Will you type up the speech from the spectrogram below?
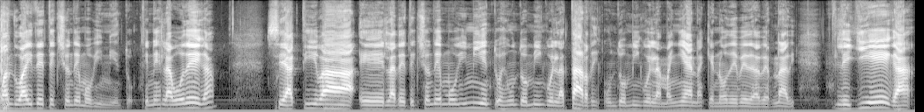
cuando hay detección de movimiento. Tienes la bodega, se activa eh, la detección de movimiento, es un domingo en la tarde, un domingo en la mañana, que no debe de haber nadie. Le llega,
